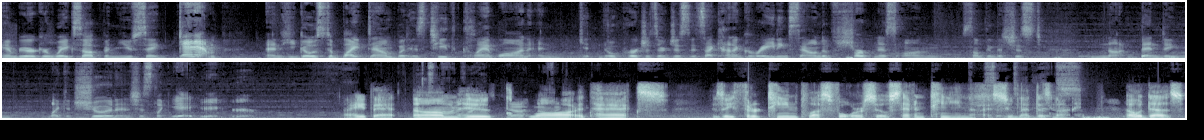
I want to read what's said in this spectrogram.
Hamburger wakes up and you say, "Get him!" And he goes to bite down, but his teeth clamp on and get no purchase. They're just it's that kind of grating sound of sharpness on something that's just not bending like it should, and it's just like. I hate that. Um, his Yeah, claw attacks is a 13 plus four, so 17. I assume that does not. Oh, it does.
